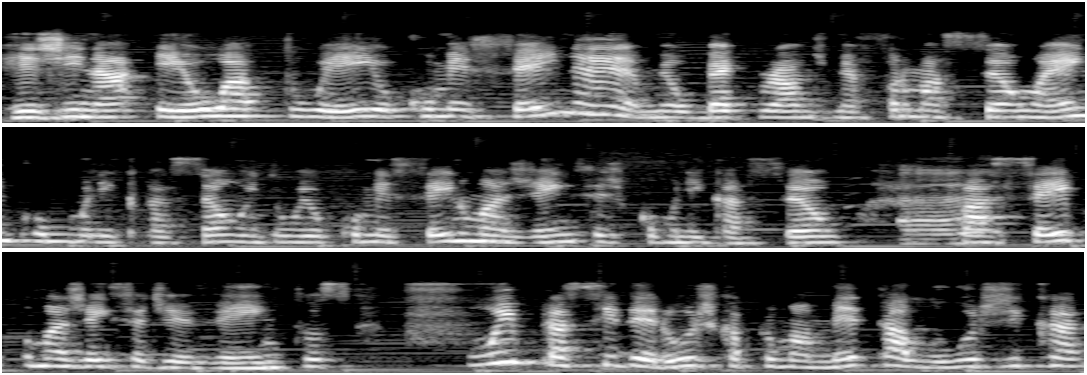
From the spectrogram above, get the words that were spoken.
Regina, eu atuei, eu comecei, né? Meu background, minha formação é em comunicação, então eu comecei numa agência de comunicação, ah. passei por uma agência de eventos, fui para siderúrgica, para uma metalúrgica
